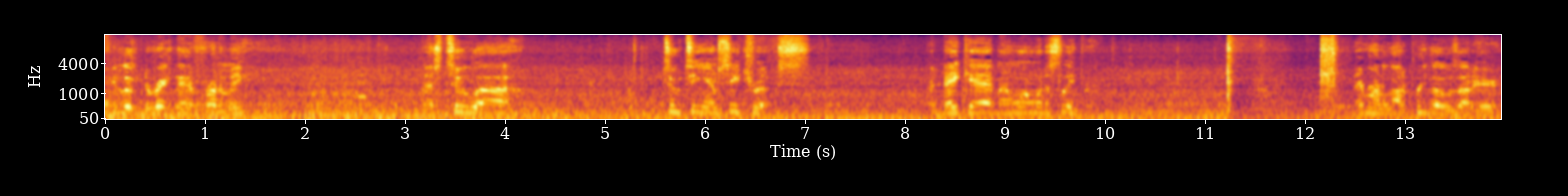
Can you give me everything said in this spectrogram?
If you look directly in front of me, that's two uh, two TMC trucks, a day cab and one with a sleeper. They run a lot of preloads out of here.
